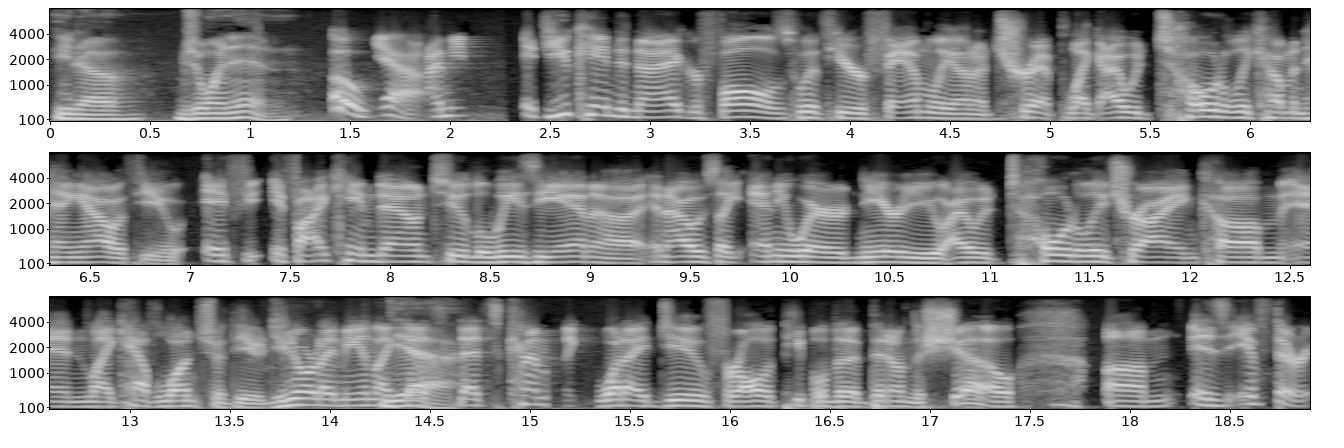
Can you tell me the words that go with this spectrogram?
you know, join in. Oh yeah. I mean, if you came to Niagara Falls with your family on a trip, like I would totally come and hang out with you. If if I came down to Louisiana and I was like anywhere near you, I would totally try and come and like have lunch with you. Do you know what I mean? Like yeah. that's that's kind of like what I do for all the people that have been on the show. Um, is if they're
